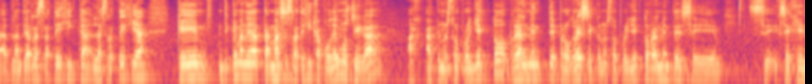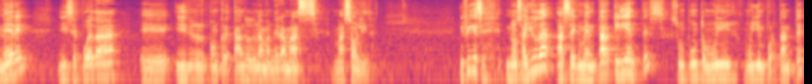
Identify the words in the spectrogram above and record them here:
a plantear la estratégica, la estrategia, que, de qué manera más estratégica podemos llegar a, que nuestro proyecto realmente progrese, que nuestro proyecto realmente se, se genere y se pueda eh, ir concretando de una manera más, más sólida. Y fíjese, nos ayuda a segmentar clientes, es un punto muy, muy importante,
